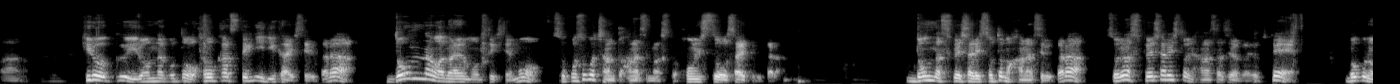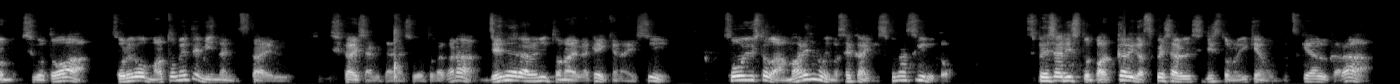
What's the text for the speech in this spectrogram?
あ広くいろんなことを包括的に理解してるから、どんな話題を持ってきても、そこそこちゃんと話せますと。本質を抑えてるから。どんなスペシャリストとも話せるから、それはスペシャリストに話させればよくて、僕の仕事は、それをまとめてみんなに伝える司会者みたいな仕事だから、ジェネラルに唱えなきゃいけないし、そういう人があまりにも今世界に少なすぎると。スペシャリストばっかりがスペシャリストの意見をぶつけ合うから、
